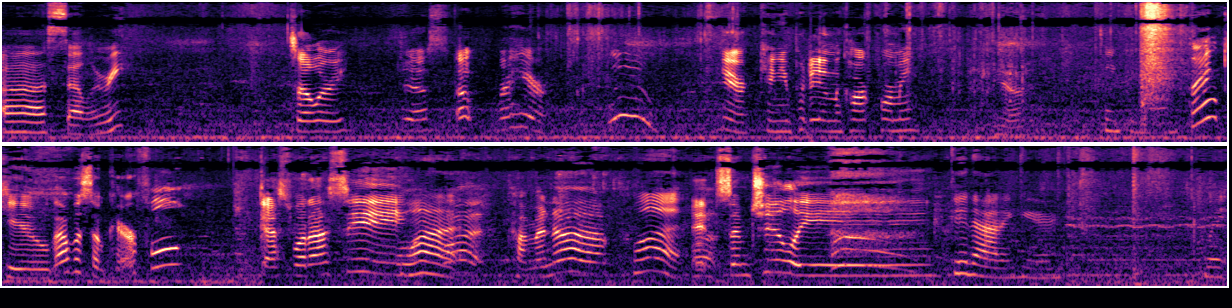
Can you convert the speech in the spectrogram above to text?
Uh, celery. Celery. Yes. Oh, right here. Woo! Here, can you put it in the cart for me? yeah. Thank you, Thank you. That was so careful. Guess what I see? What? Coming up. What? It's some chili. Get out of here. Wait.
